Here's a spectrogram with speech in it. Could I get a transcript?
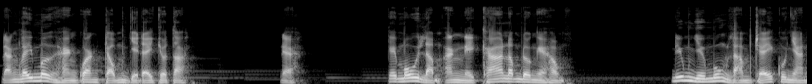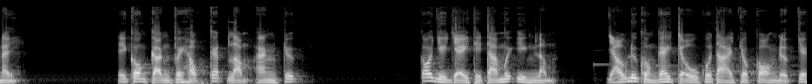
Đặng lấy mớ hàng quan trọng về đây cho ta. Nè Cái mối làm ăn này khá lắm đâu nghe không? Nếu như muốn làm trễ của nhà này Thì con cần phải học cách làm ăn trước. Có như vậy thì ta mới yên lòng Dạo đứa con gái trụ của ta cho con được chứ.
